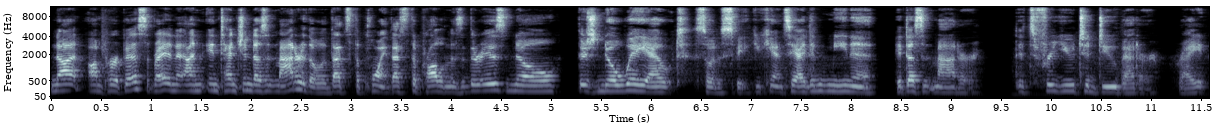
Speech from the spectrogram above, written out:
not on purpose, right? And, intention doesn't matter though. That's the point. That's the problem is that there is no, there's no way out, so to speak. You can't say, I didn't mean it. It doesn't matter. It's for you to do better, right?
